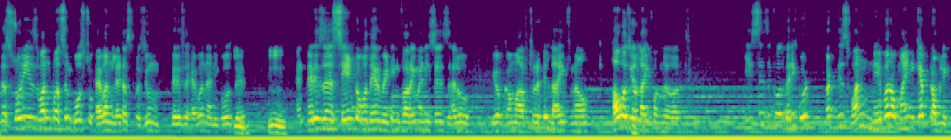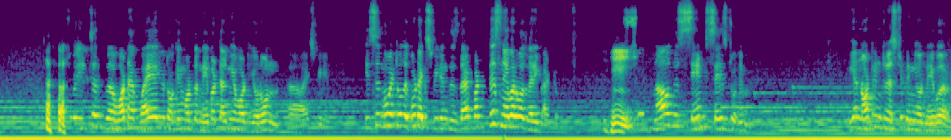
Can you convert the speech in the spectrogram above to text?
the story is one person goes to heaven. Let us presume there is a heaven, and he goes there, mm. and there is a saint over there waiting for him, and he says, "Hello, you have come after a life now. How was your life on the earth?" He says it was very good, but this one neighbor of mine he kept troubling. so he says, uh, "What? Have, why are you talking about the neighbor? Tell me about your own uh, experience." He says, "No, it was a good experience. This that, but this neighbor was very bad too." Hmm. So now the saint says to him, We are not interested in your neighbor.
